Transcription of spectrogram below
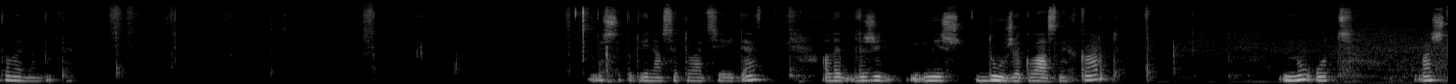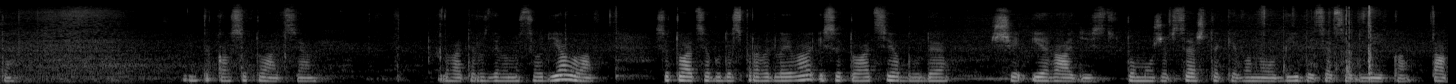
Повинно бути. Бачите, подвійна ситуація йде, але лежить між дуже класних карт. Ну, от, бачите, така ситуація. Давайте роздивимося цього дьявола. Ситуація буде справедлива, і ситуація буде ще і радість. То може все ж таки воно обійдеться, ця двійка. Так.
